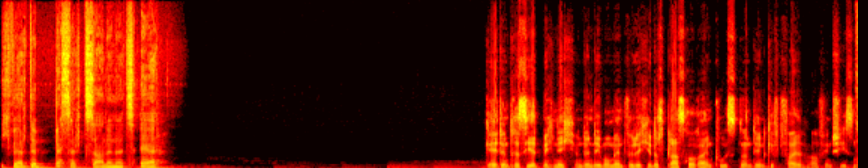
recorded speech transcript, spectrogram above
Ich werde besser zahlen als er. Geld interessiert mich nicht und in dem Moment würde ich in das Blasrohr reinpusten und den Giftpfeil auf ihn schießen.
